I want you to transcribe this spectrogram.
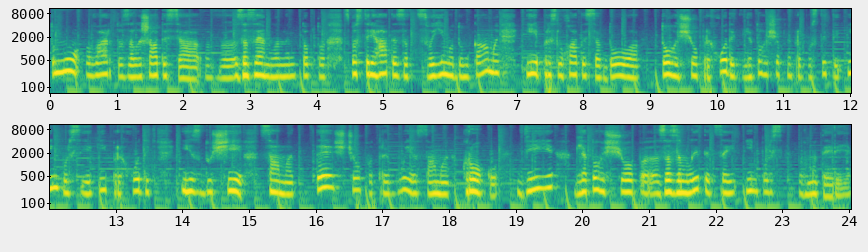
Тому варто залишатися в заземленим, тобто спостерігати за своїми думками і прислухатися до того, що приходить, для того, щоб не пропустити імпульс, який приходить із душі, саме те, що потребує саме кроку дії для того, щоб е, заземлити цей імпульс в матерії.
